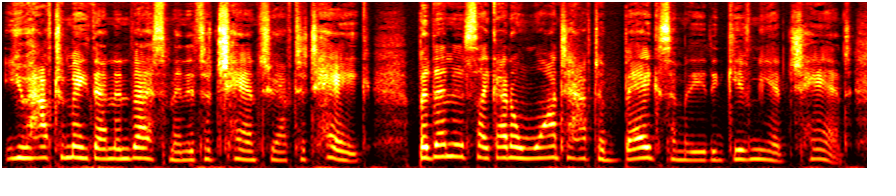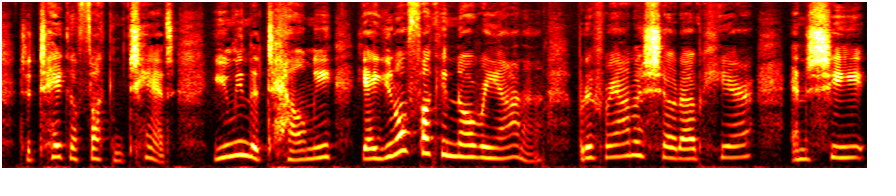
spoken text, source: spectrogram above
you have to make that investment. It's a chance you have to take. But then it's like, I don't want to have to beg somebody to give me a chance, to take a fucking chance. You mean to tell me, yeah, you don't fucking know Rihanna. But if Rihanna showed up here and she,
